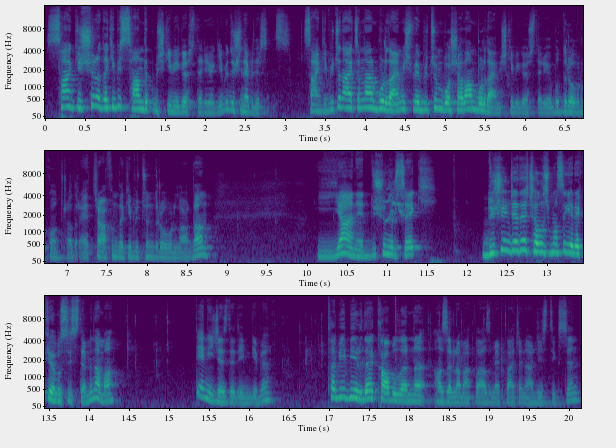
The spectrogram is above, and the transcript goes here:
sanki şuradaki bir sandıkmış gibi gösteriyor gibi düşünebilirsiniz. Sanki bütün itemler buradaymış ve bütün boş alan buradaymış gibi gösteriyor bu drawer controller. Etrafındaki bütün drawer'lardan. Yani düşünürsek düşüncede çalışması gerekiyor bu sistemin ama deneyeceğiz dediğim gibi. Tabii bir de kablolarını hazırlamak lazım Applied Energetics'in.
